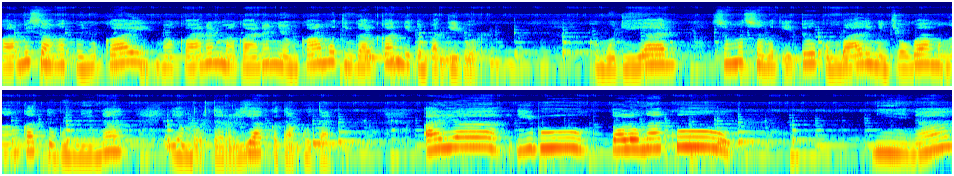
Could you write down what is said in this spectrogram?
kami sangat menyukai makanan-makanan yang kamu tinggalkan di tempat tidur. Kemudian, semut-semut itu kembali mencoba mengangkat tubuh Nina yang berteriak ketakutan. Ayah, ibu, tolong aku. Nina,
